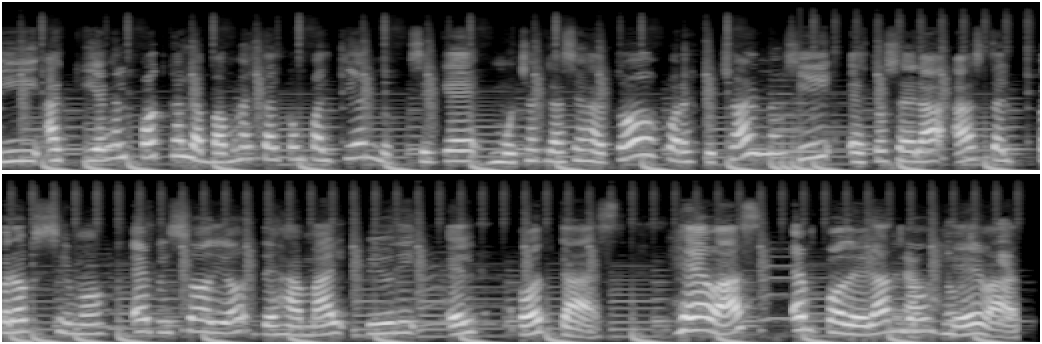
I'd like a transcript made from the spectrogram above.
y aquí en el podcast las vamos a estar compartiendo. Así que muchas gracias a todos por escucharnos y esto será hasta el próximo episodio de Jamal Beauty, el podcast. Jevas, empoderando Jevas.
